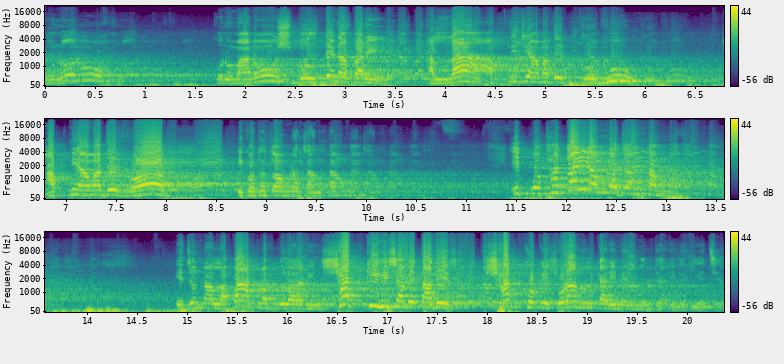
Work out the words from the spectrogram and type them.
কোন রূহ কোন মানুষ বলতে না পারে আল্লাহ আপনি যে আমাদের প্রভু আপনি আমাদের রব এ কথা তো আমরা জানতাম না এই কথাটাই আমরা জানতাম না। আল্লাহ পাক রব্বুল আলামিন সাক্ষী হিসাবে তাদের সাক্ষ্যকে কোরআনুল কারিমের মধ্যে তুলে দিয়েছেন।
